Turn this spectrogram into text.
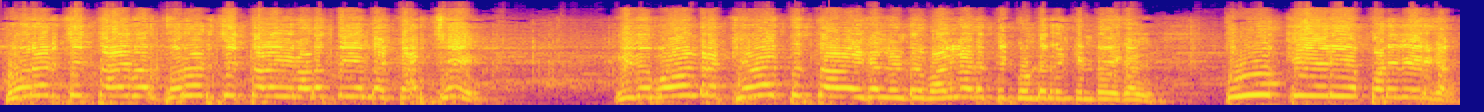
புரட்சி தலைவர் புரட்சி தலைவர் நடத்திய இந்த கட்சி இது போன்ற கிழக்கு தலைகள் என்று வழிநடத்திக் கொண்டிருக்கின்றீர்கள் தூக்கி எறியப்படுவீர்கள்.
